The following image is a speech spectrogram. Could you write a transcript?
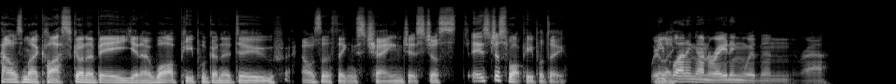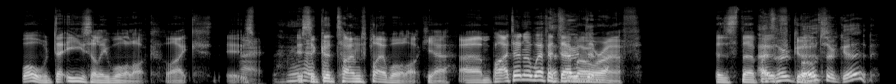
How's my class going to be? You know, what are people going to do? How's the things change? It's just it's just what people do. What are you planning on rating within Wrath? Whoa, easily warlock. Like it's All right. it's a good time to play a warlock, yeah. Um, but I don't know whether I've demo that- or AF, because they're both I've heard good. both are good.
